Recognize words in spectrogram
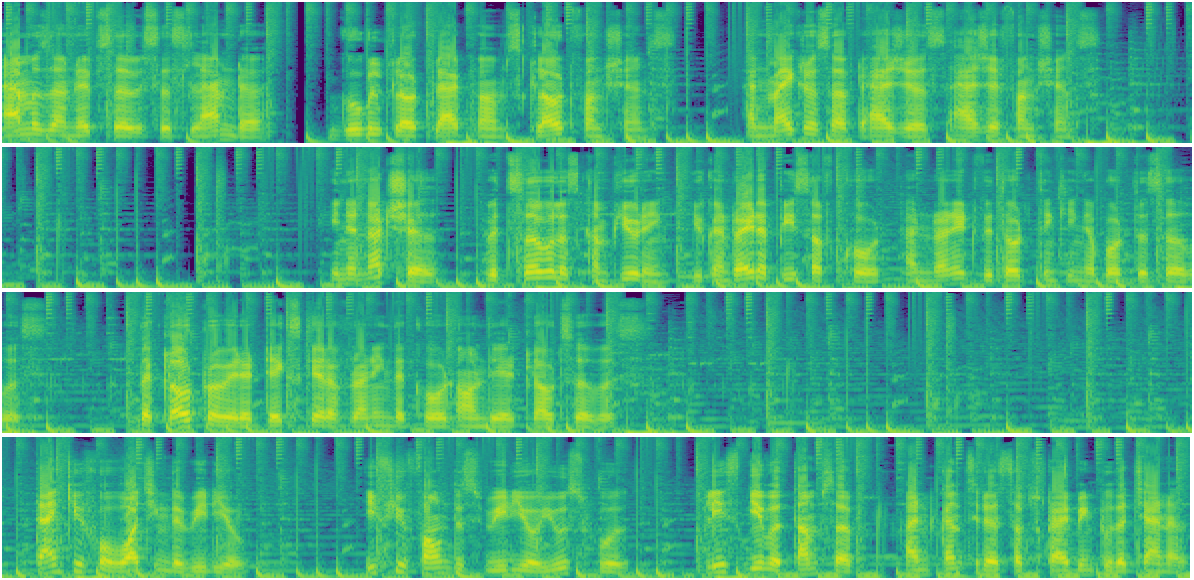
Amazon Web Services Lambda, Google Cloud Platform's Cloud Functions, and Microsoft Azure's Azure Functions. In a nutshell, with serverless computing, you can write a piece of code and run it without thinking about the servers. The cloud provider takes care of running the code on their cloud servers. Thank you for watching the video. If you found this video useful, please give a thumbs up and consider subscribing to the channel.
